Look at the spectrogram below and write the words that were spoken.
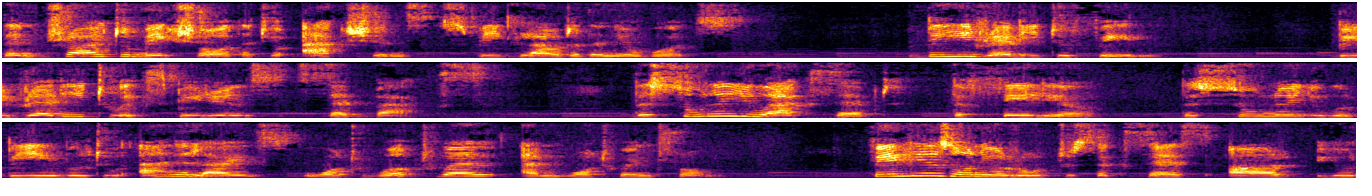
then try to make sure that your actions speak louder than your words. Be ready to fail. Be ready to experience setbacks. The sooner you accept the failure, the sooner you will be able to analyze what worked well and what went wrong. Failures on your road to success are your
